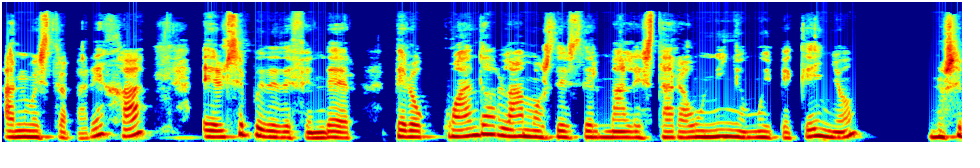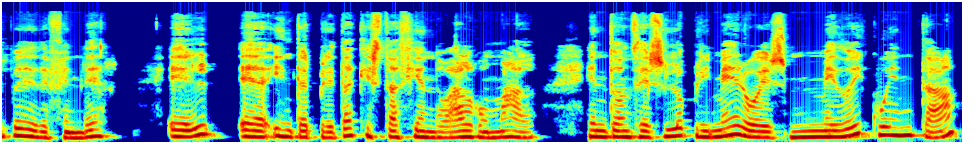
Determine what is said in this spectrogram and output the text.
a nuestra pareja, él se puede defender, pero cuando hablamos desde el malestar a un niño muy pequeño, no se puede defender. Él eh, interpreta que está haciendo algo mal. Entonces, lo primero es, me doy cuenta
